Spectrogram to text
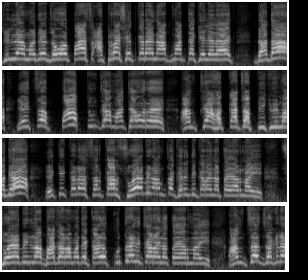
जिल्ह्यामध्ये जवळपास अठरा शेतकऱ्यांना आत्महत्या केलेल्या आहेत. दादा याचं पाप तुमच्या माथ्यावर आहे. आमच्या हक्काचा पीक विमा द्या. एकीकडे सरकार सोयाबीन आमचा खरेदी करायला तयार नाही. सोयाबीनला बाजारामध्ये काळं कुत्रा विचारायला तयार नाही. आमचं जगणं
